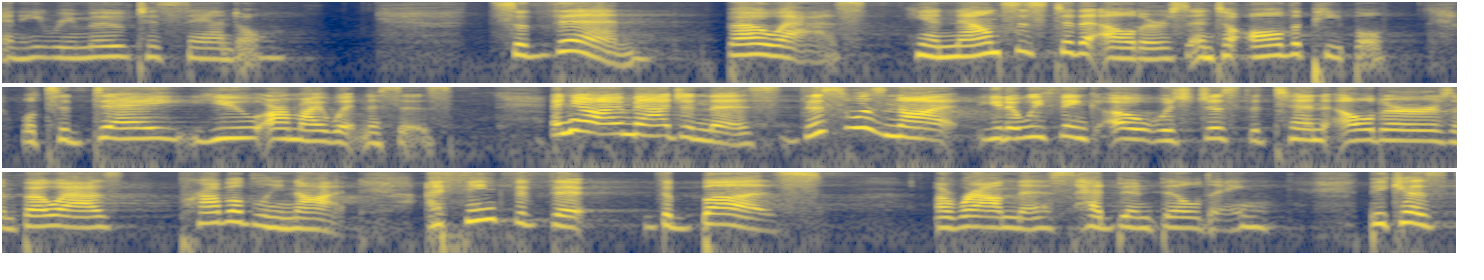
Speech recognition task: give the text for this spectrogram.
And he removed his sandal. So then, Boaz, he announces to the elders and to all the people, Well, today you are my witnesses. And you know, I imagine this. This was not, you know, we think, oh, it was just the 10 elders and Boaz. Probably not. I think that the, the buzz around this had been building because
